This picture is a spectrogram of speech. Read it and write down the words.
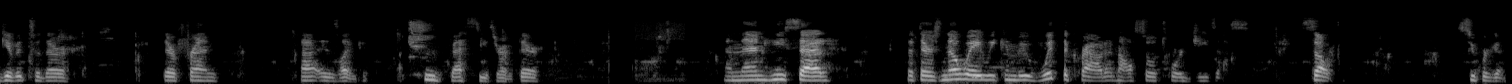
give it to their their friend. That is like true besties right there. And then he said, that there's no way we can move with the crowd and also toward Jesus. So, super good.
